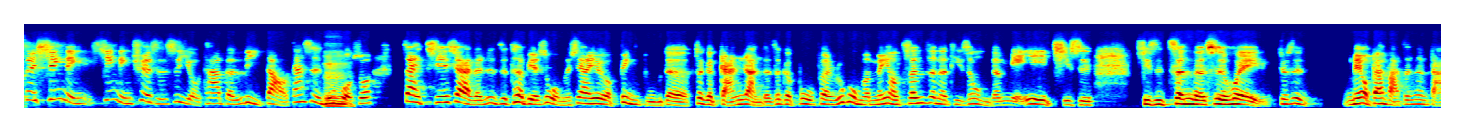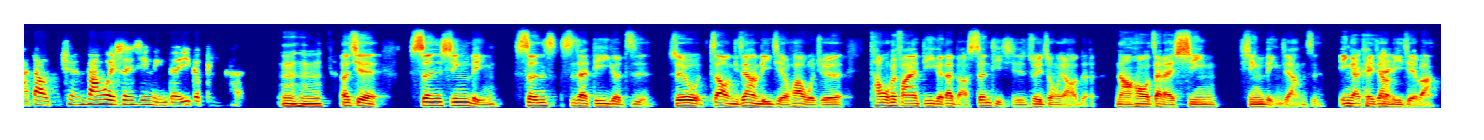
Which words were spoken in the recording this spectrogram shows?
所以心灵心灵确实是有它的力道，但是如果说在接下来的日子，特别是我们现在又有病毒的这个感染的这个部分，如果我们没有真正的提升我们的免疫，其实其实真的是会就是没有办法真正达到全方位身心灵的一个平衡。嗯哼，而且。身心灵，身是在第一个字，所以我照你这样理解的话，我觉得他们会放在第一个，代表身体其实最重要的，然后再来心、心灵这样子，应该可以这样理解吧？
